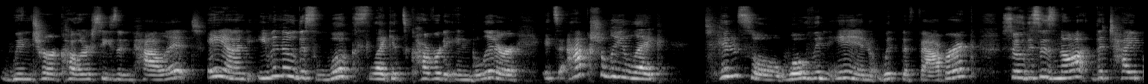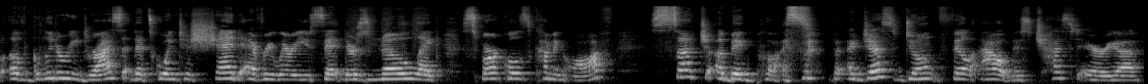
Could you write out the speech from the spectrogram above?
winter color season palette. And even though this looks like it's covered in glitter, it's actually like tinsel woven in with the fabric. So this is not the type of glittery dress that's going to shed everywhere you sit. There's no like sparkles coming off. Such a big plus. But I just don't fill out this chest area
